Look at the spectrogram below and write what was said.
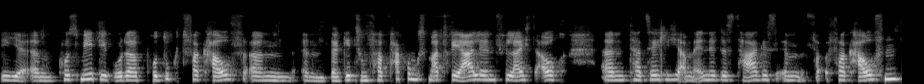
die ähm, Kosmetik oder Produktverkauf, ähm, ähm, da geht es um Verpackungsmaterialien vielleicht auch ähm, tatsächlich am Ende des Tages verkaufen.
